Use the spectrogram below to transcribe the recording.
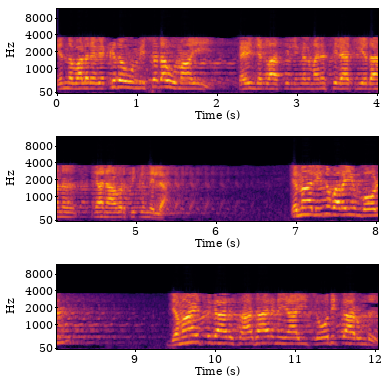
എന്ന് വളരെ വ്യക്തവും വിശദവുമായി കഴിഞ്ഞ ക്ലാസ്സിൽ നിങ്ങൾ മനസ്സിലാക്കിയതാണ് ഞാൻ ആവർത്തിക്കുന്നില്ല. എന്നാൽ ഇത് പറയുമ്പോൾ ജമായത്തുകാർ സാധാരണയായി ചോദിക്കാറുണ്ട്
